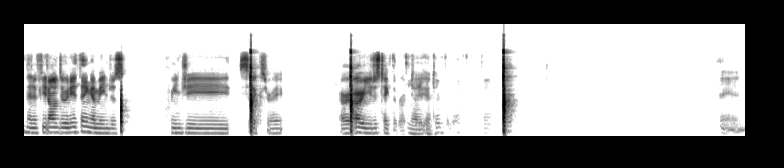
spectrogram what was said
then if you don't do anything, I mean, just queen g6, right? Or, or you just take the rook. Yeah, you can take the rook. And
